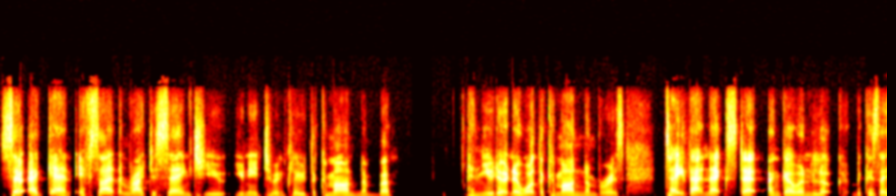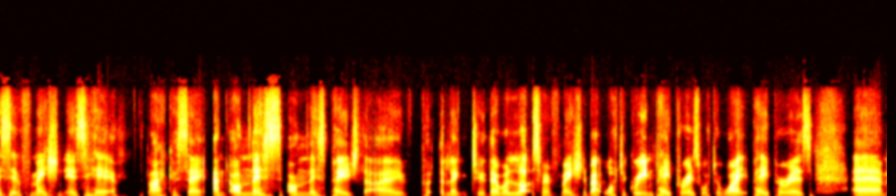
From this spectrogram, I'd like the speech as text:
So again, if Cite Them Right is saying to you, you need to include the command number, and you don't know what the command number is, take that next step and go and look because this information is here. Like I say, and on this on this page that I put the link to, there were lots of information about what a green paper is, what a white paper is, um,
